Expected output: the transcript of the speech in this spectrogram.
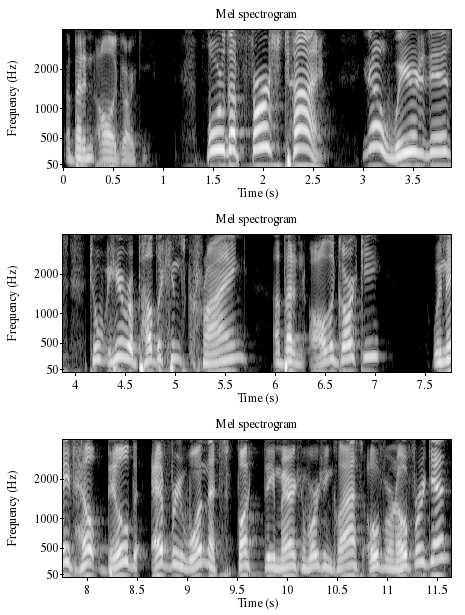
about an oligarchy. For the first time. You know how weird it is to hear Republicans crying about an oligarchy when they've helped build everyone that's fucked the American working class over and over again?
